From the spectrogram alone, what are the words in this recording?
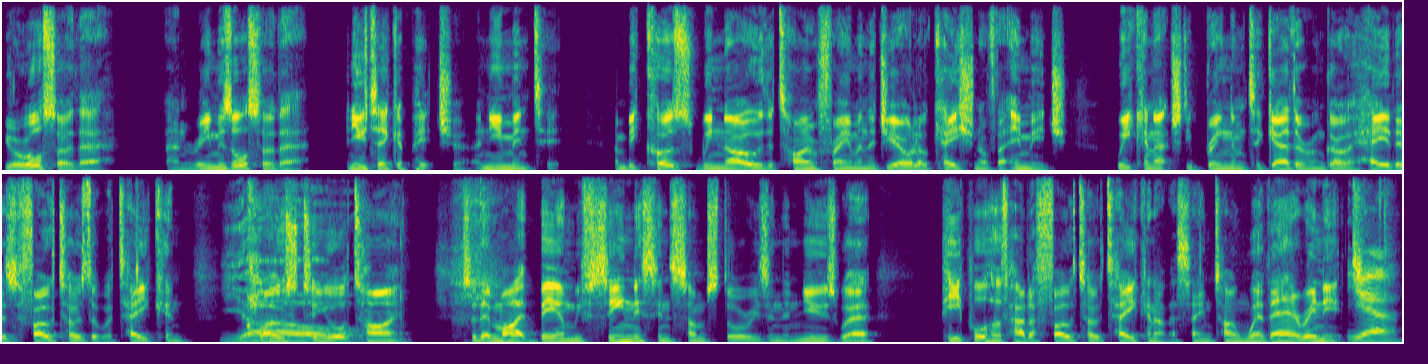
You're also there and Reem is also there. And you take a picture and you mint it. And because we know the time frame and the geolocation of that image, we can actually bring them together and go, hey, there's photos that were taken close to your time. So there might be, and we've seen this in some stories in the news where people have had a photo taken at the same time where they're in it Yeah.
